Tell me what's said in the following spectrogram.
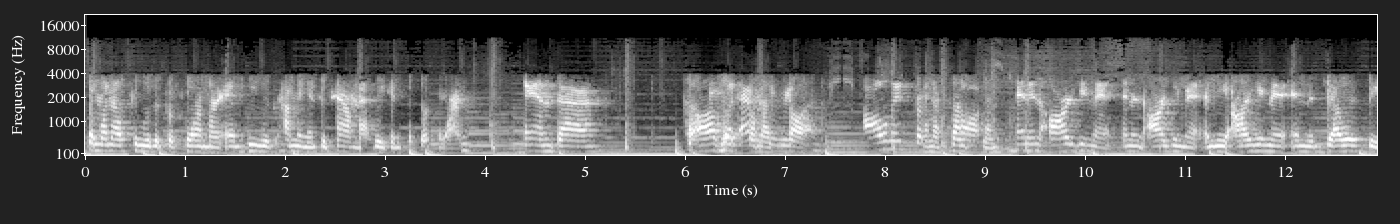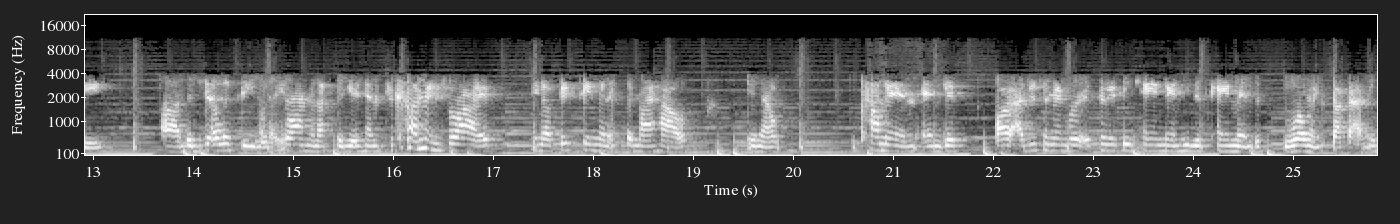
someone else who was a performer and he was coming into town that weekend to perform. And uh, so all this from a thought. All this from a thought and an argument and an argument and the argument and the jealousy. Uh, the jealousy was strong enough to get him to come and drive, you know, 15 minutes to my house, you know, come in and just I just remember as soon as he came in, he just came in just throwing stuff at me,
